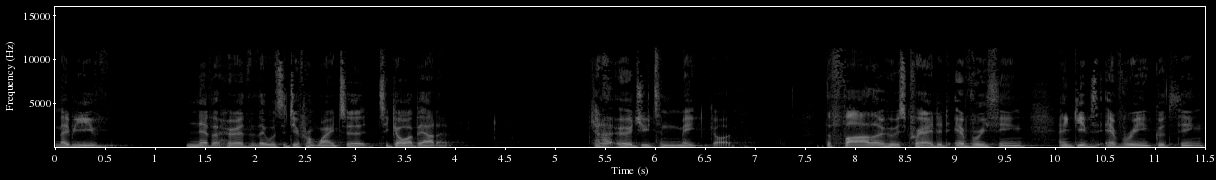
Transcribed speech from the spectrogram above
Maybe you've never heard that there was a different way to, to go about it. Can I urge you to meet God, the Father who has created everything and gives every good thing?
